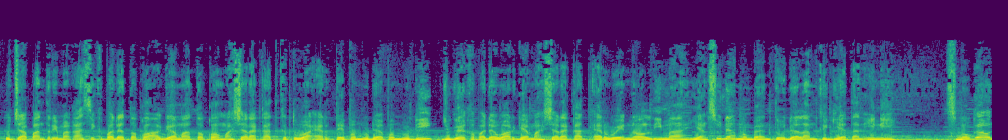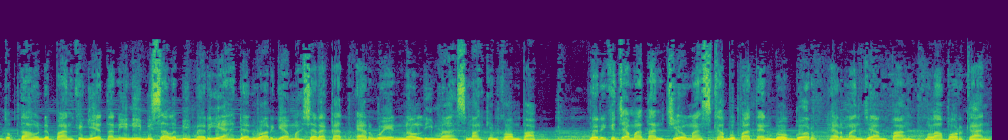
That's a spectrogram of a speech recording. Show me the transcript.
Ucapan terima kasih kepada tokoh agama, tokoh masyarakat, ketua RT Pemuda-Pemudi, juga kepada warga masyarakat RW 05 yang sudah membantu dalam kegiatan ini. Semoga untuk tahun depan kegiatan ini bisa lebih meriah dan warga masyarakat RW 05 semakin kompak. Dari Kecamatan Ciomas, Kabupaten Bogor, Herman Jampang melaporkan.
